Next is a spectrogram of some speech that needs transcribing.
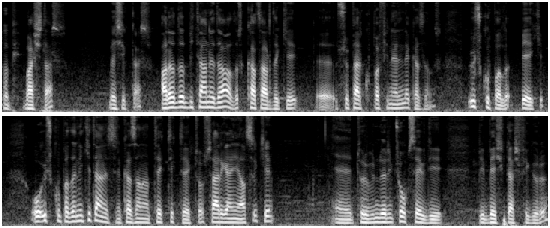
Tabii. başlar Beşiktaş. Arada bir tane daha alır. Katar'daki e, Süper Kupa finaline kazanır. Üç kupalı bir ekip. O üç kupadan iki tanesini kazanan teknik direktör Sergen Yalçın ki e, tribünlerin çok sevdiği bir Beşiktaş figürü.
